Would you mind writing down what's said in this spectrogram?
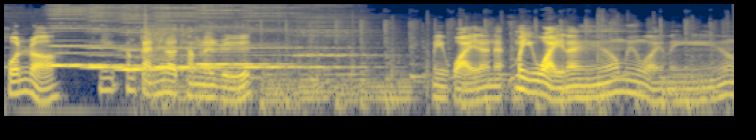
พ้นหรอ นี่ต้องการให้เราทำอะไรหรือ ไม่ไหวแล้วนะ ไม่ไหวแล้วไม่ไหวแล้ว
